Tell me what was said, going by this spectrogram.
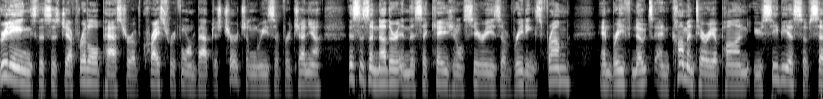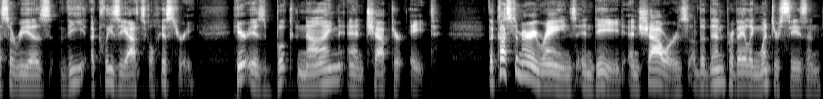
Greetings. This is Jeff Riddle, pastor of Christ Reformed Baptist Church in Louisa, Virginia. This is another in this occasional series of readings from and brief notes and commentary upon Eusebius of Caesarea's The Ecclesiastical History. Here is Book 9 and Chapter 8. The customary rains, indeed, and showers of the then prevailing winter season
